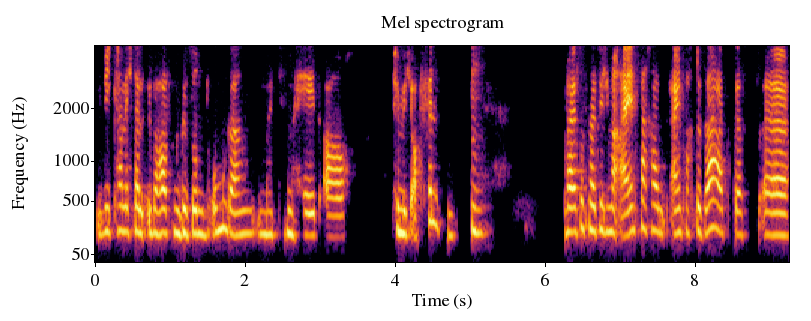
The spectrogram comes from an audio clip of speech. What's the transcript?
wie kann ich dann überhaupt einen gesunden Umgang mit diesem Hate auch für mich auch finden. Mhm. Weil es ist natürlich immer einfacher, einfach gesagt, dass äh,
